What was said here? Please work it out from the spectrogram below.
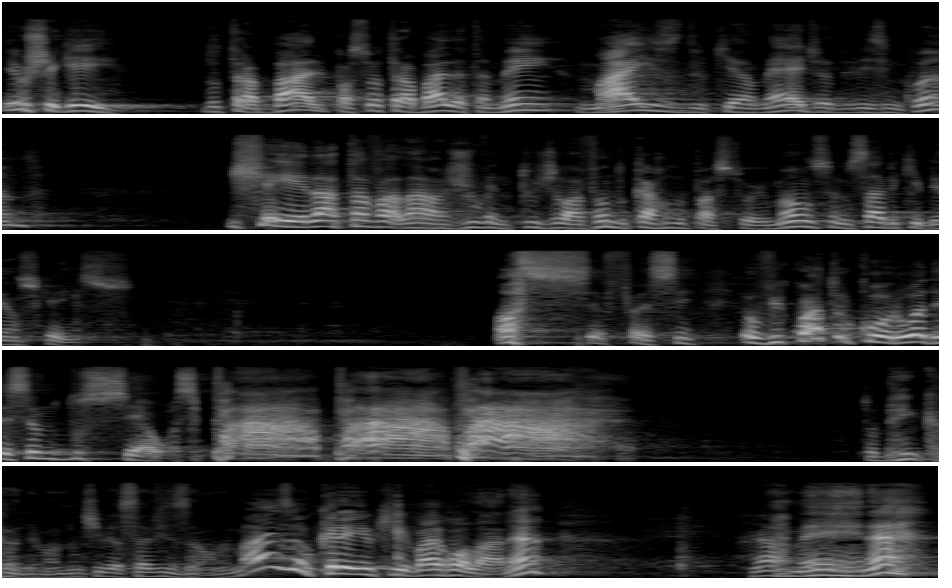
Eu cheguei do trabalho, pastor trabalha também, mais do que a média de vez em quando. E cheguei lá, estava lá a juventude lavando o carro do pastor. Irmão, você não sabe que benção que é isso. Nossa, eu falei assim, eu vi quatro coroas descendo do céu, assim, pá, pá, pá. Estou brincando, irmão, não tive essa visão. Mas eu creio que vai rolar, né? Amém, né?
